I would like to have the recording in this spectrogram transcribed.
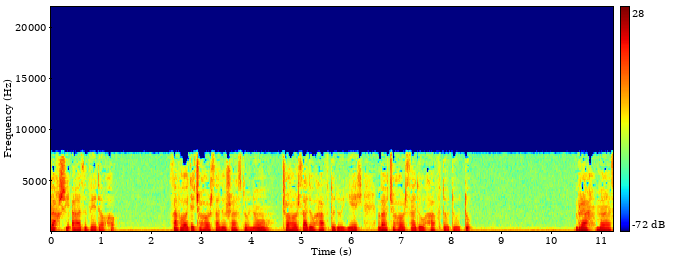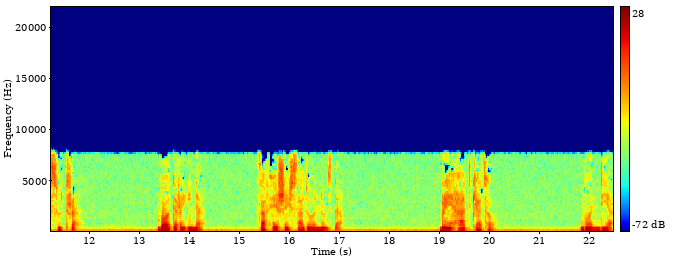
بخشی از وداها. صفحات 469 471 و 472 برهما سوترا. بادرینه صفحه 619 بریحت کتا. گندیه.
